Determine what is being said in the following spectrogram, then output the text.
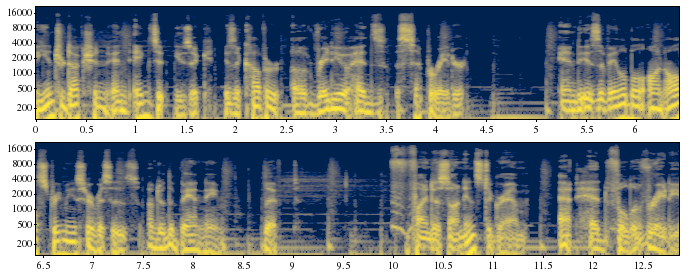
The introduction and exit music is a cover of Radiohead's Separator and is available on all streaming services under the band name Lift. Find us on Instagram at Head Full of Radio.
